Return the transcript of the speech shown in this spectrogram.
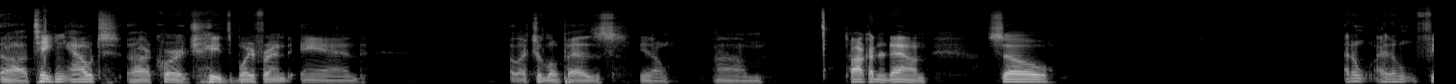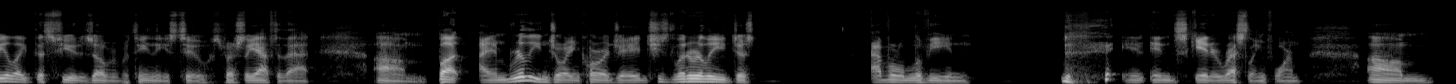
uh, taking out uh, Cora Jade's boyfriend and Elektra Lopez, you know, um, talking her down. So I don't I don't feel like this feud is over between these two, especially after that. Um, but I am really enjoying Cora Jade. She's literally just Avril Lavigne in, in skater wrestling form. Um,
